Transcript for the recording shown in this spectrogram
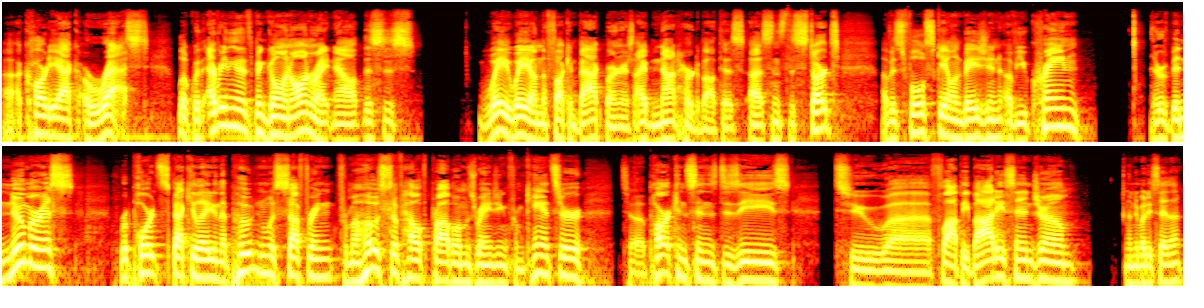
uh, a cardiac arrest. Look, with everything that's been going on right now, this is way, way on the fucking back burners. I have not heard about this. Uh, since the start of his full scale invasion of Ukraine, there have been numerous reports speculating that Putin was suffering from a host of health problems ranging from cancer to Parkinson's disease to uh, floppy body syndrome. Anybody say that?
